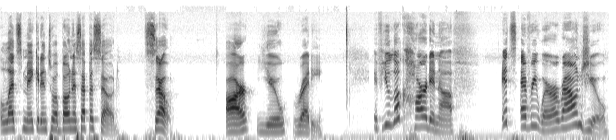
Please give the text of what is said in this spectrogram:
Let's make it into a bonus episode. So, are you ready? If you look hard enough, it's everywhere around you.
